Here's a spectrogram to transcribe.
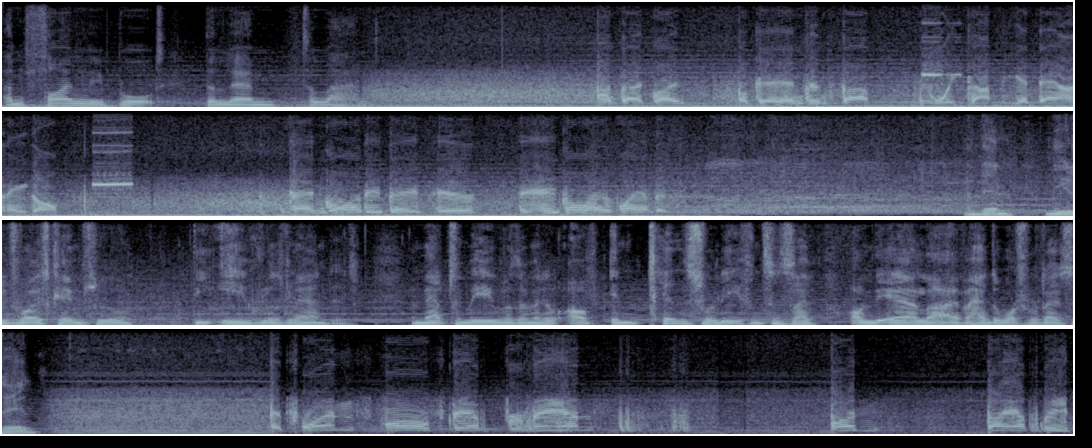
and finally brought the LEM to land. Contact light. Okay, engine stop. We copy you down, Eagle. Tranquility Base here. The Eagle has landed. And then Neil's voice came through, the Eagle has landed. And that for me was a minute of intense relief. And since I'm on the air live, I had to watch what I said. That's one small step for man, one giant leap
